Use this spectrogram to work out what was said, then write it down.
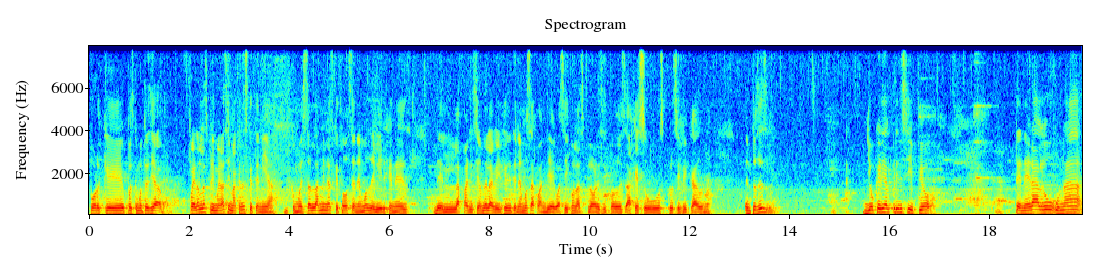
porque, pues como te decía, fueron las primeras imágenes que tenía, como estas láminas que todos tenemos de vírgenes, de la aparición de la Virgen y tenemos a Juan Diego así con las flores y todo, a Jesús crucificado, ¿no? Entonces, yo quería al principio tener algo, una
